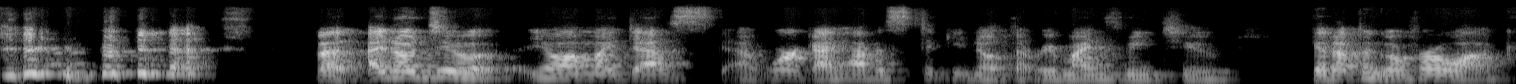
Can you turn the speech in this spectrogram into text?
but I know too, you know, on my desk at work, I have a sticky note that reminds me to get up and go for a walk,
